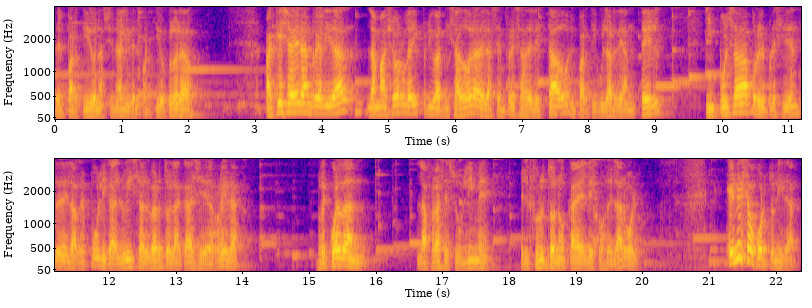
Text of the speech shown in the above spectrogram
del Partido Nacional y del Partido Colorado, aquella era en realidad la mayor ley privatizadora de las empresas del Estado, en particular de Antel, impulsada por el presidente de la República, Luis Alberto Lacalle Herrera. ¿Recuerdan la frase sublime, el fruto no cae lejos del árbol? En esa oportunidad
